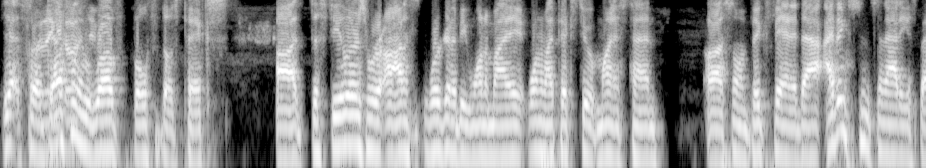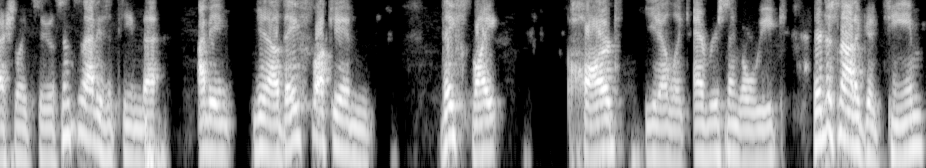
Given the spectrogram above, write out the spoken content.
Yeah, so I definitely love both of those picks. Uh, the Steelers were honest. We're going to be one of my one of my picks too at minus ten. Uh, so I'm a big fan of that. I think Cincinnati especially too. Cincinnati's a team that I mean, you know, they fucking they fight hard. You know, like every single week. They're just not a good team.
